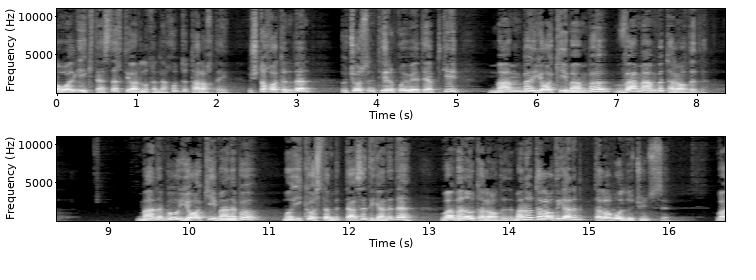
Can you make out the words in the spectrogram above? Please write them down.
Avvalgi ikkitasida ixtiyorli qilinadi xuddi taloqday uchta xotindan uchovsini terib qo'yib aytyaptiki mana bu yoki mana bu va mana bu taloq dedi. Mani bu yoki mani bu ikkovsidan bittasi deganida va mana taloq dedi. Mana taloq degani taloq bo'ldi uchinchisi. va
